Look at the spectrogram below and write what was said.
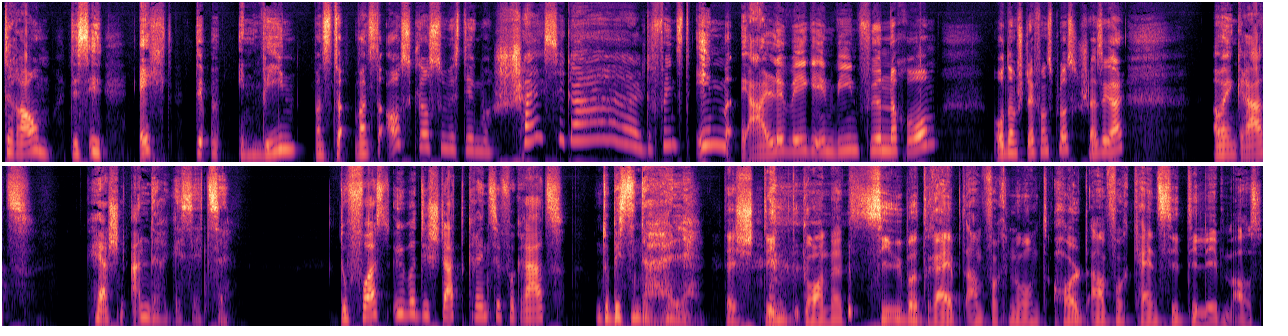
Traum. Das ist echt. In Wien, wenn du, ausgelassen wirst, irgendwo, scheißegal. Du findest immer, alle Wege in Wien führen nach Rom oder am Stephansplatz, scheißegal. Aber in Graz herrschen andere Gesetze. Du fährst über die Stadtgrenze von Graz und du bist in der Hölle. Das stimmt gar nicht. Sie übertreibt einfach nur und holt einfach kein City-Leben aus.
